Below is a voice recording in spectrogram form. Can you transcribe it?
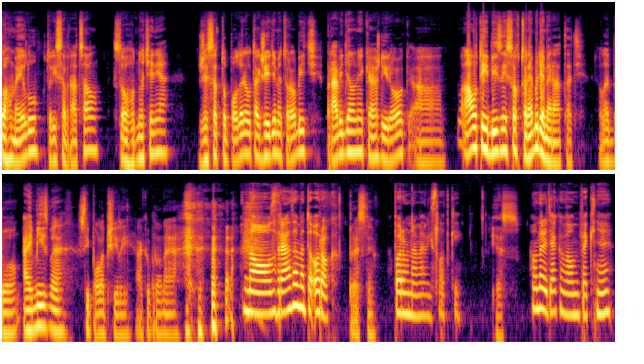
toho mailu, ktorý sa vracal, z toho hodnotenia, že sa to podarilo, takže ideme to robiť pravidelne každý rok a, a o tých biznisoch to nebudeme rátať, lebo aj my sme si polepšili ako Pronaja. no, zrátame to o rok. Presne. Porovnáme výsledky. Yes. Ondrej, ďakujem veľmi pekne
